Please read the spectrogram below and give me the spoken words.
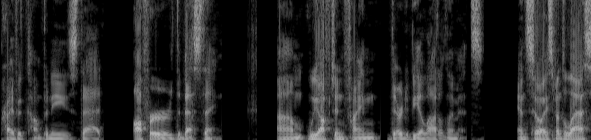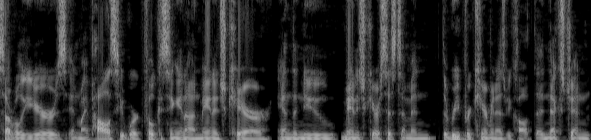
private companies that offer the best thing, um, we often find there to be a lot of limits. And so I spent the last several years in my policy work focusing in on managed care and the new managed care system and the reprocurement, as we call it, the next gen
